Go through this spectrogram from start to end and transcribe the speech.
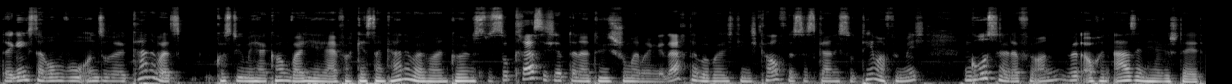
da ging es darum, wo unsere Karnevalskostüme herkommen, weil hier ja einfach gestern Karneval war in Köln. Das ist so krass. Ich habe da natürlich schon mal dran gedacht, aber weil ich die nicht kaufe, ist das gar nicht so Thema für mich. Ein Großteil davon wird auch in Asien hergestellt.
